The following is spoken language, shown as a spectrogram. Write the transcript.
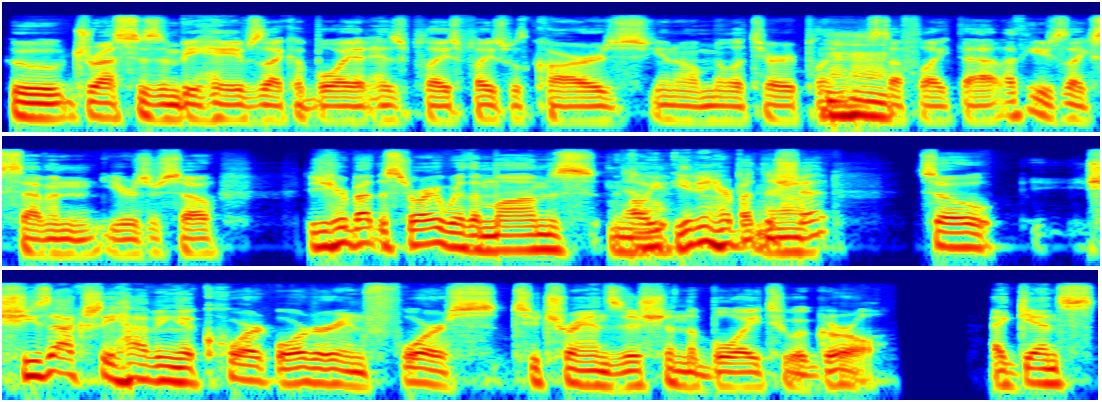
who dresses and behaves like a boy at his place, plays with cars, you know, military planes and Mhm. stuff like that. I think he's like seven years or so. Did you hear about the story where the mom's? No. Oh, you didn't hear about this No. shit? So she's actually having a court order in force to transition the boy to a girl against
